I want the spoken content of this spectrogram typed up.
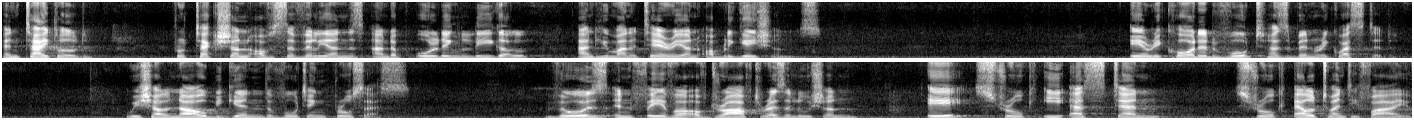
entitled Protection of Civilians and Upholding Legal and Humanitarian Obligations. A recorded vote has been requested. We shall now begin the voting process. Those in favor of draft resolution A stroke ES 10 stroke L 25,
